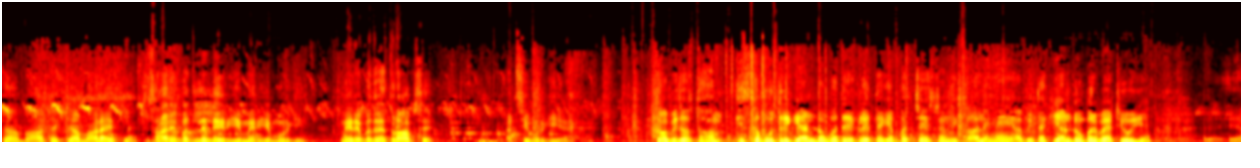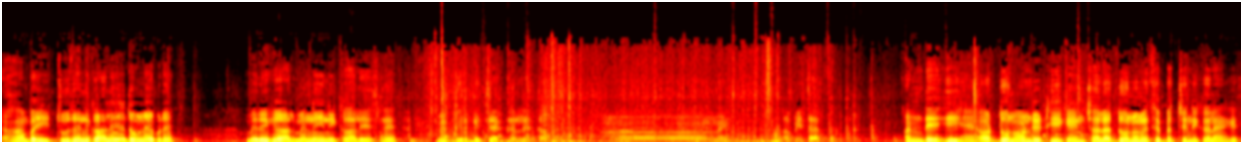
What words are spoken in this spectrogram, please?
क्या बात है क्या मारा है इसने? सारे बदले ले रही है मेरी ये मुर्गी। मेरे बदले तो आपसे। अच्छी मुर्गी है। तो अभी दोस्तों हम इस कबूतरी के अंडों को देख लेते हैं कि बच्चे इसने निकाले हैं अभी तक ये अंडों पर बैठी हुई है। हाँ भाई चूजे निकाले हैं तुमने अपने? मेरे ख्याल में नहीं निकाले इसने। मैं फिर भी चेक कर लेता हूँ। नहीं अभी तक अंडे ही हैं और दोनों अंडे ठीक हैं इंशाल्लाह दोनों में से बच्चे निकल आएँगे।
